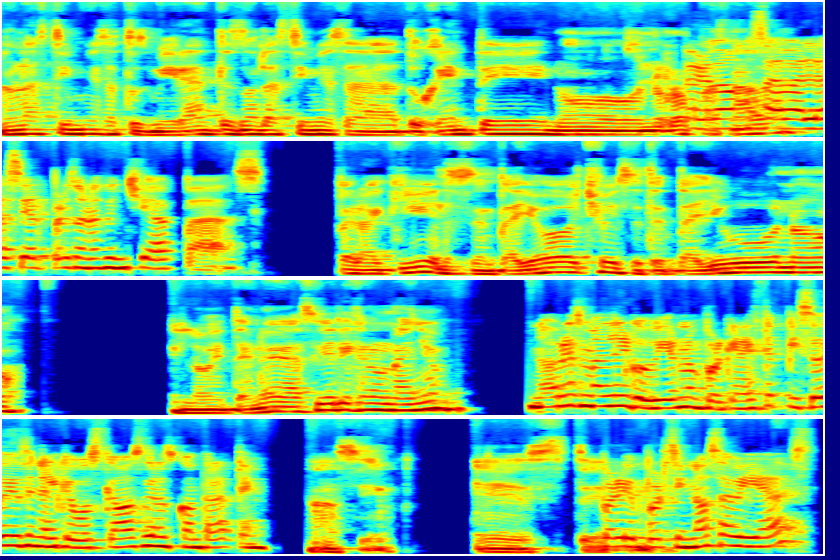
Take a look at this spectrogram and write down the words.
no lastimes a tus migrantes, no lastimes a tu gente, no, no rompas Pero vamos a balasear personas en Chiapas. Pero aquí el 68, el 71, el 99, así eligen un año. No hables mal del gobierno porque en este episodio es en el que buscamos que nos contraten. Ah, sí. Este. Porque por si no sabías,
